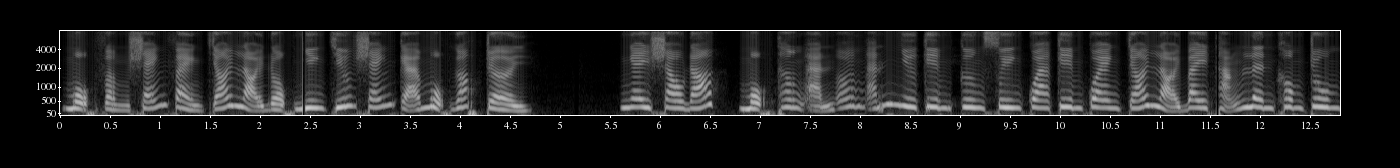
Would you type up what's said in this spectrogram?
một vầng sáng vàng chói lọi đột nhiên chiếu sáng cả một góc trời. Ngay sau đó, một thân ảnh ốm ánh như kim cương xuyên qua kim quang chói lọi bay thẳng lên không trung.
